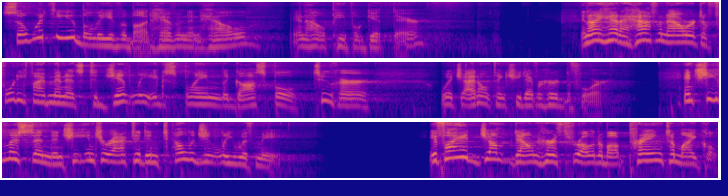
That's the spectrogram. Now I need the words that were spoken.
So, what do you believe about heaven and hell and how people get there? And I had a half an hour to 45 minutes to gently explain the gospel to her, which I don't think she'd ever heard before. And she listened and she interacted intelligently with me. If I had jumped down her throat about praying to Michael,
